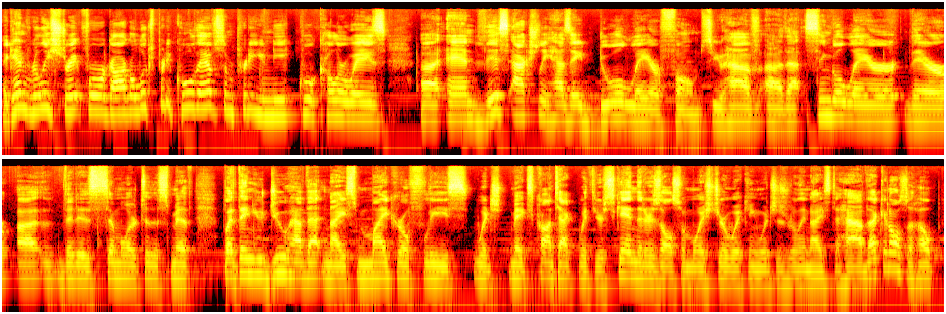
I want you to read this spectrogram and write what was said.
Again, really straightforward goggle. Looks pretty cool. They have some pretty unique, cool colorways. Uh, and this actually has a dual layer foam. So you have uh, that single layer there uh, that is similar to the Smith, but then you do have that nice micro fleece, which makes contact with your skin that is also moisture wicking, which is really nice to have. That can also help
